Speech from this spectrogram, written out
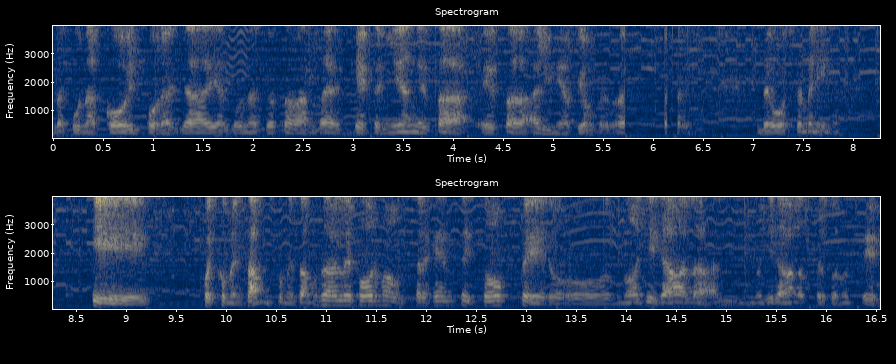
la Cunacoil por allá y alguna que otra banda que tenían esa, esa alineación. De voz femenina. Y pues comenzamos, comenzamos a darle forma, a buscar gente y todo, pero no, llegaba la, no llegaban las personas que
